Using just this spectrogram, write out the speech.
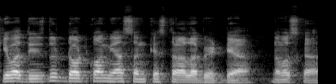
किंवा देशदूत डॉट कॉम या संकेतस्थळाला भेट द्या. नमस्कार.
